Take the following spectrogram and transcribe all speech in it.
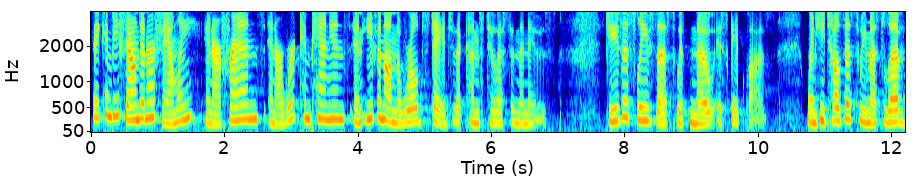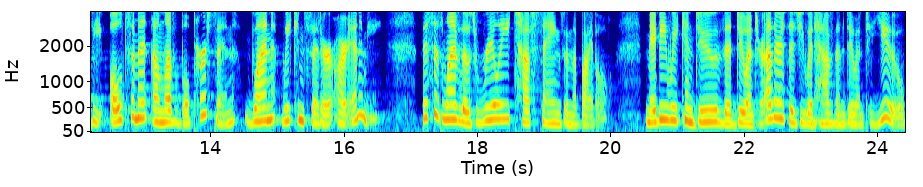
They can be found in our family, in our friends, in our work companions, and even on the world stage that comes to us in the news. Jesus leaves us with no escape clause. When he tells us we must love the ultimate unlovable person, one we consider our enemy. This is one of those really tough sayings in the Bible. Maybe we can do the do unto others as you would have them do unto you,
